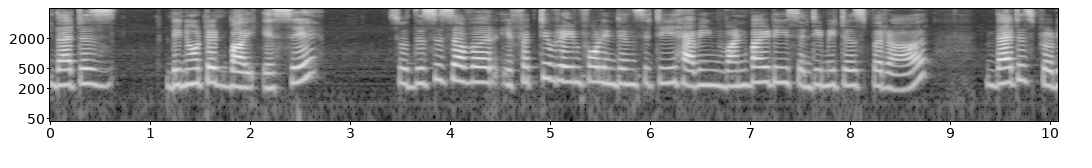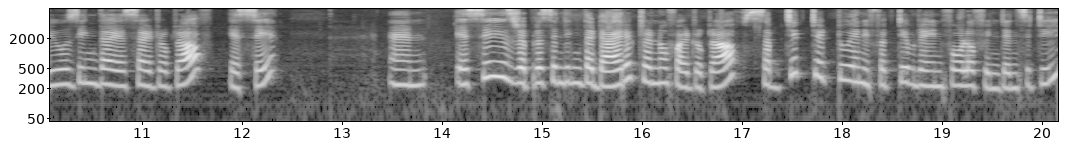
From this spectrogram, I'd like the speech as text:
that is denoted by SA. So, this is our effective rainfall intensity having 1 by d centimeters per hour that is producing the S hydrograph SA and SA is representing the direct runoff hydrograph subjected to an effective rainfall of intensity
